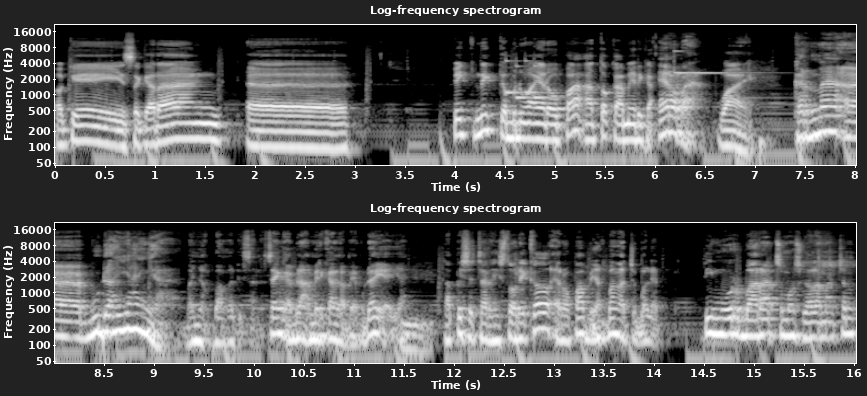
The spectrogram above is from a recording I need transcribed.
Oke, sekarang eh piknik ke benua Eropa atau ke Amerika? Eropa. Why? Karena eh, budayanya banyak banget di sana. Saya nggak bilang Amerika nggak banyak budaya ya, Hmm. tapi secara historical Eropa banyak banget. Coba lihat Timur, Barat, semua segala macam.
